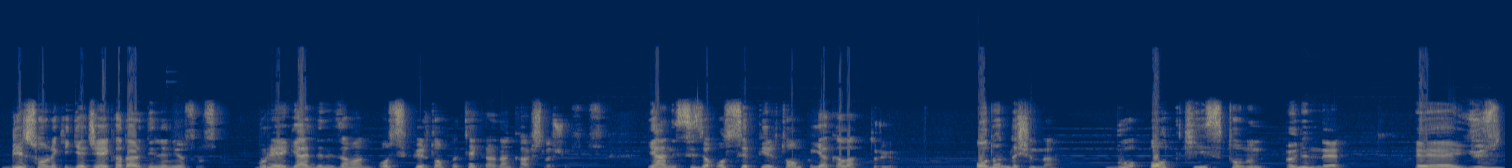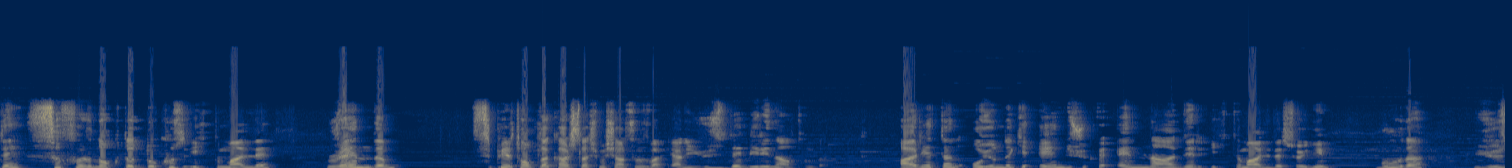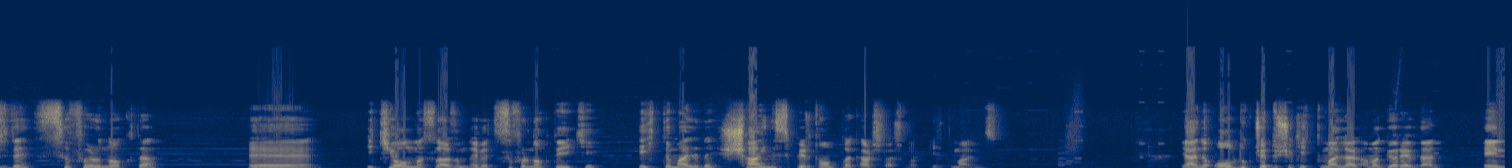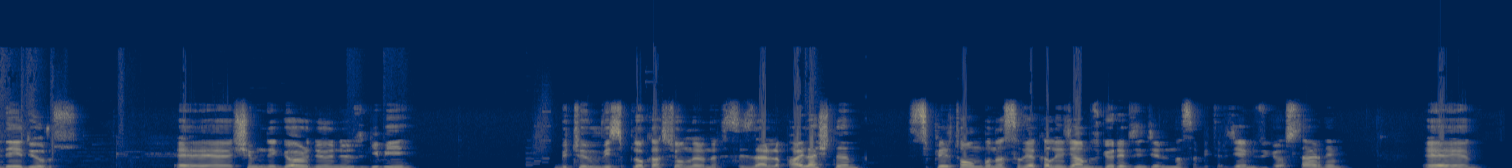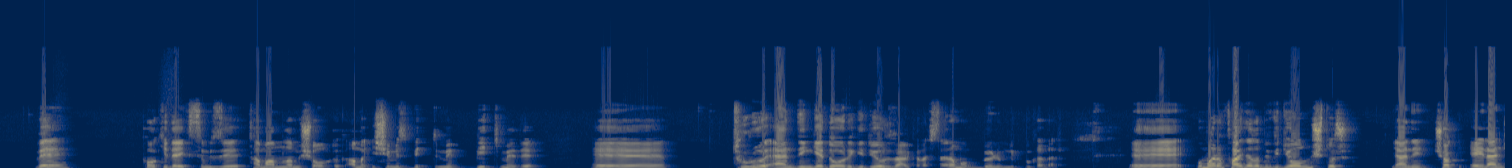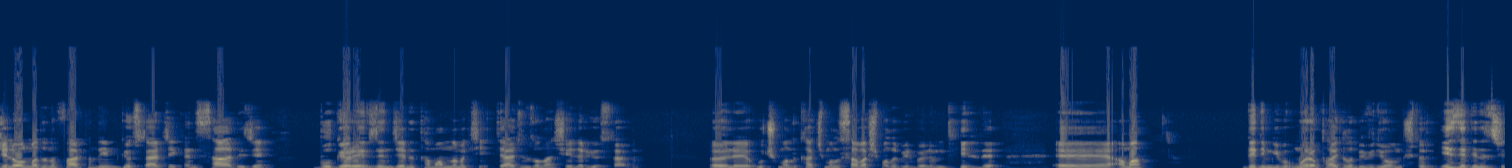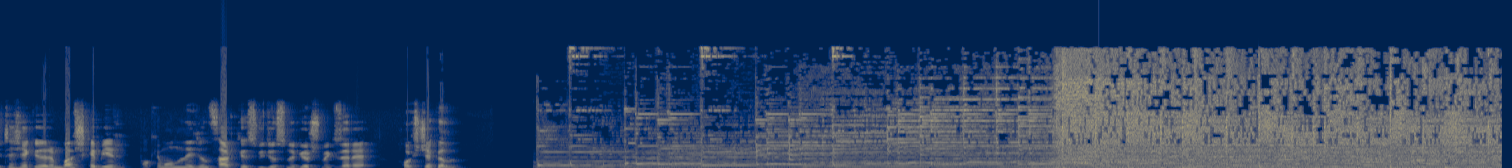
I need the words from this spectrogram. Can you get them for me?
Bir sonraki geceye kadar dinleniyorsunuz. Buraya geldiğiniz zaman o Spiritomb'la tekrardan karşılaşıyorsunuz. Yani size o Spiritomb'u yakalattırıyor. Onun dışında bu Old Keystone'un önünde e, %0.9 ihtimalle random Spiritomb'la karşılaşma şansınız var. Yani %1'in altında. Ayrıyeten oyundaki en düşük ve en nadir ihtimali de söyleyeyim. Burada yüzde 0.2 olması lazım. Evet 0.2 ihtimalle de Shiny Spiritomb'la karşılaşma ihtimalimiz var. Yani oldukça düşük ihtimaller ama görevden elde ediyoruz. Ee, şimdi gördüğünüz gibi bütün Wisp lokasyonlarını sizlerle paylaştım. Spiritomb'u nasıl yakalayacağımızı, görev zincirini nasıl bitireceğimizi gösterdim. Ee, ve Pokédex'imizi tamamlamış olduk. Ama işimiz bitti mi? Bitmedi. Ee, true ending'e doğru gidiyoruz arkadaşlar ama bu bölümlük bu kadar. Ee, umarım faydalı bir video olmuştur. Yani çok eğlenceli olmadığının farkındayım. Gösterecek hani sadece bu görev zincirini tamamlamak için ihtiyacınız olan şeyleri gösterdim. Öyle uçmalı, kaçmalı, savaşmalı bir bölüm değildi. Ee, ama dediğim gibi umarım faydalı bir video olmuştur. İzlediğiniz için teşekkür ederim. Başka bir Pokemon Legends Arceus videosunda görüşmek üzere. Hoşçakalın.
